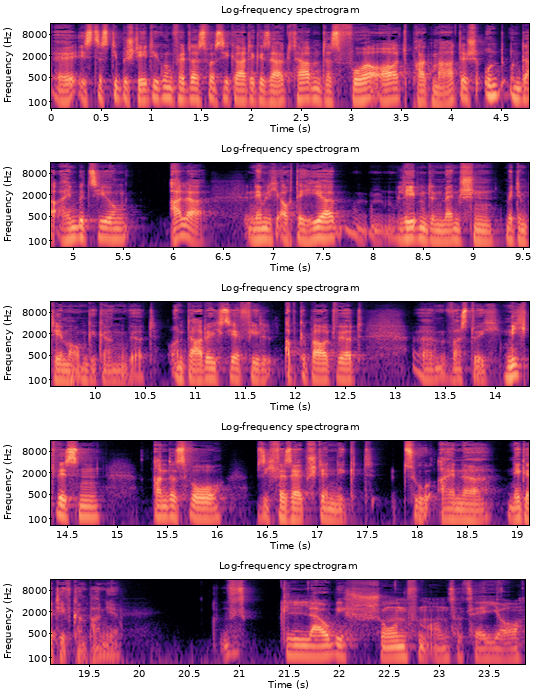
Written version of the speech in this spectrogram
Äh, ist das die Bestätigung für das, was Sie gerade gesagt haben, dass vor Ort pragmatisch und unter Einbeziehung aller, nämlich auch der hier lebenden Menschen mit dem Thema umgegangen wird und dadurch sehr viel abgebaut wird, äh, was durch Nichtwissen anderswo sich verselbstständigt zu einer Negativkampagne? Glaube ich schon vom Ansatz her, ja.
